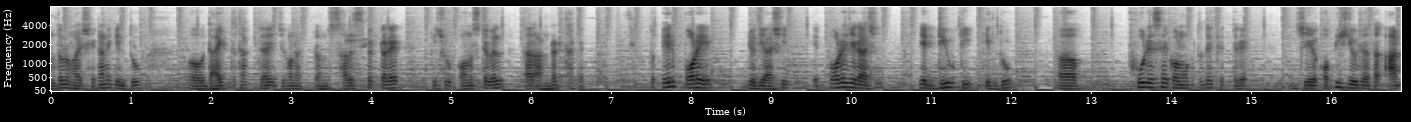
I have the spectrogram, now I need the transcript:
আন্দোলন হয়, সেখানে কিন্তু দায়িত্ব থাকতে হয় যে কোনো একজন সাব ইন্সপেক্টরের কিছু কনস্টেবল তার আন্ডার থাকে তো এরপরে যদি আসি এরপরে যেটা আসি যে ডিউটি কিন্তু ফুড এসআই কর্মকর্তাদের ক্ষেত্রে যে অফিস ডিউটি অর্থাৎ আট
